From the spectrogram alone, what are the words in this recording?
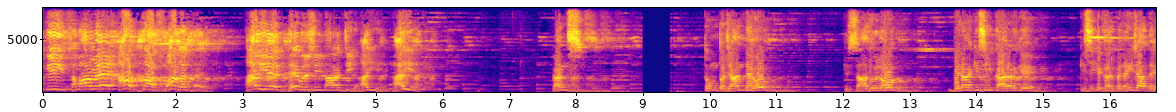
की सभा में आपका स्वागत है। आइए, देव ऋषि नारद जी, आइए आइए। कंस, तुम तो जानते हो कि साधु लोग बिना किसी कारण के किसी के घर पे नहीं जाते।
